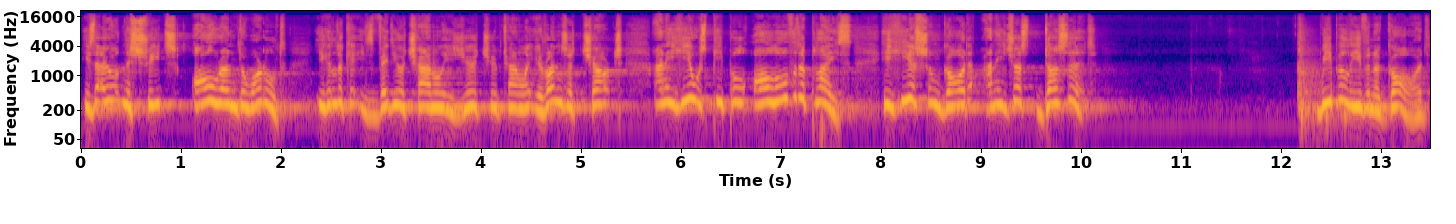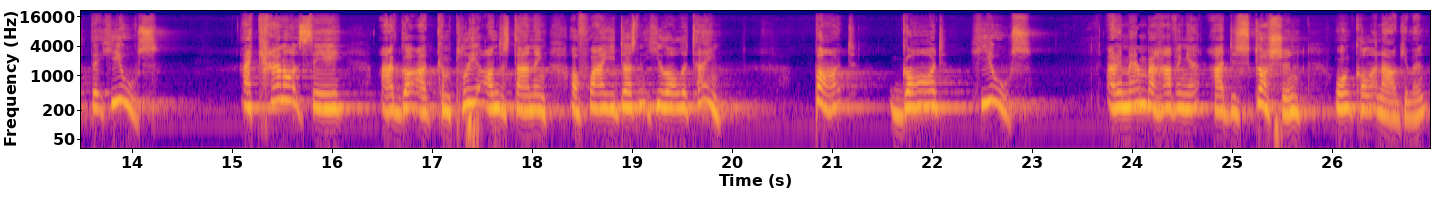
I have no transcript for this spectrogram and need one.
He's out on the streets all around the world. You can look at his video channel, his YouTube channel. He runs a church and he heals people all over the place. He hears from God and he just does it. We believe in a God that heals. I cannot say I've got a complete understanding of why he doesn't heal all the time. But God heals. I remember having a, discussion, won't call it an argument,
